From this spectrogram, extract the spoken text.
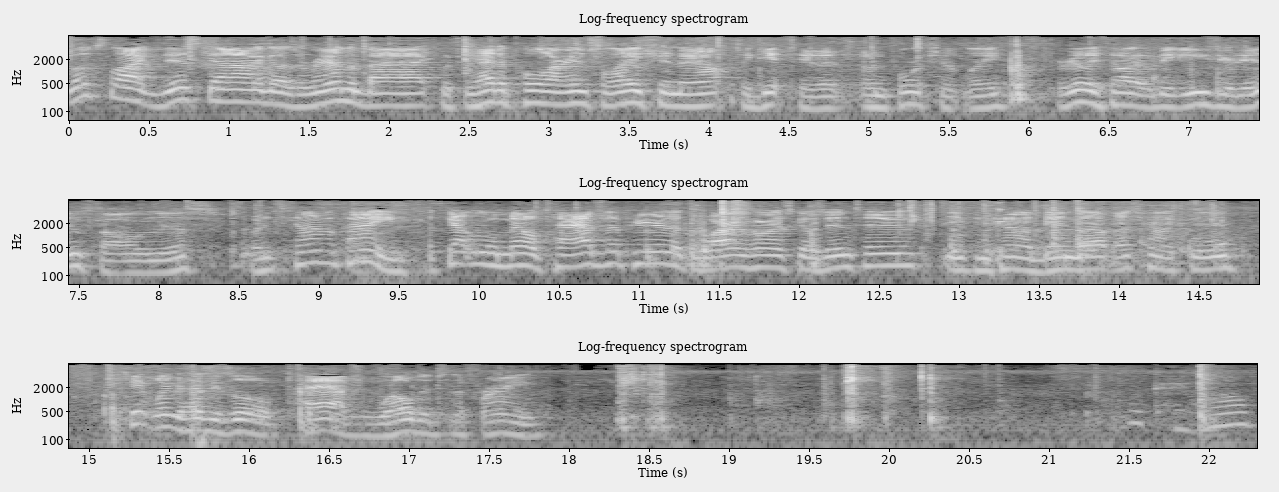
Looks like this guy goes around the back, which we had to pull our insulation out to get to it, unfortunately. I really thought it would be easier to install than this, but it's kind of a pain. It's got little metal tabs up here that the wiring harness goes into. You can kind of bend up. That's kind of cool. I can't believe it has these little tabs welded to the frame. Okay, well,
